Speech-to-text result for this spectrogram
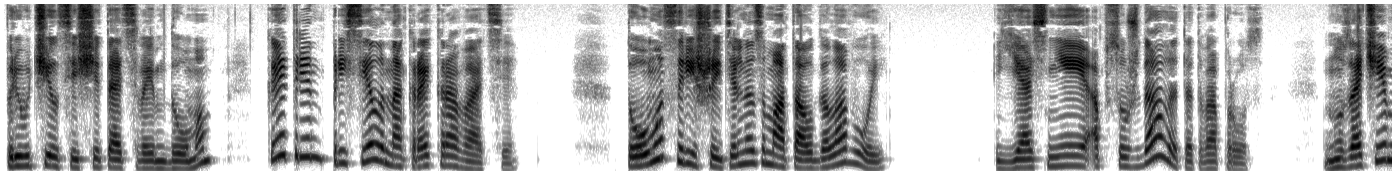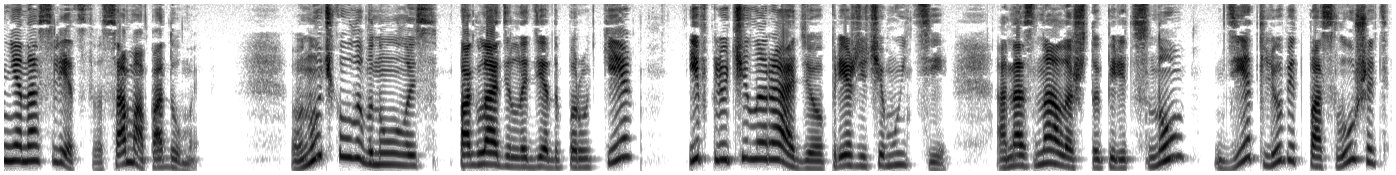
приучился считать своим домом, Кэтрин присела на край кровати. Томас решительно замотал головой. Я с ней обсуждал этот вопрос. Ну зачем мне наследство? Сама подумай. Внучка улыбнулась, погладила деда по руке и включила радио, прежде чем уйти. Она знала, что перед сном дед любит послушать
